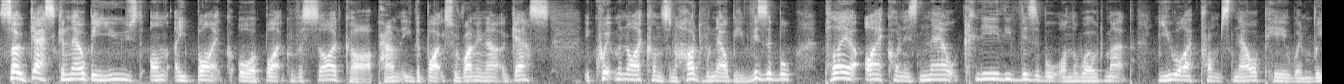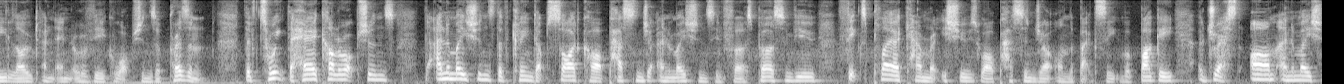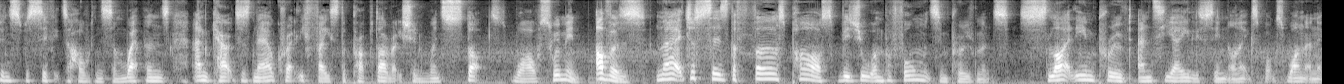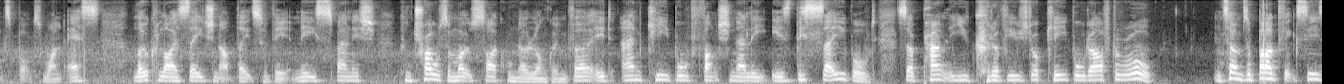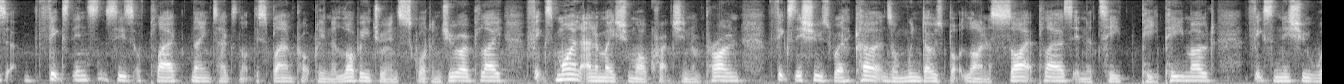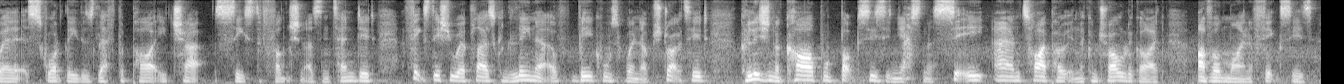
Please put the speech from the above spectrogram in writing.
So gas can now be used on a bike or a bike with a sidecar. Apparently the bikes were running out of gas. Equipment icons and HUD will now be visible. Player icon is now clearly visible on the world map. UI prompts now appear when reload and enter a vehicle options are present. They've tweaked the hair colour options. The animations, they've cleaned up sidecar passenger animations in first person view. Fixed player camera issues while passenger on the back seat of a buggy. Addressed arm animations specific to holding some weapons. And characters now correctly face the proper direction when stopped while swimming. Others. Now it just says the first pass visual and performance performance improvements, slightly improved anti-aliasing on Xbox One and Xbox One S, localization updates for Vietnamese, Spanish, controls of motorcycle no longer inverted, and keyboard functionality is disabled. So apparently you could have used your keyboard after all. In terms of bug fixes, fixed instances of player name tags not displaying properly in the lobby during squad and duo play, fixed mine animation while crouching and prone, fixed issues where curtains on windows block line of sight players in the TPP mode, fixed an issue where squad leaders left the party chat ceased to function as intended, fixed issue where players could lean out of vehicles when obstructed, collision of cardboard boxes in Yasna City, and typo in the controller guide. Other minor fixes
